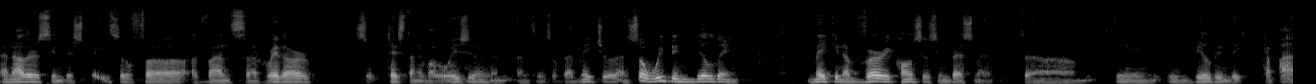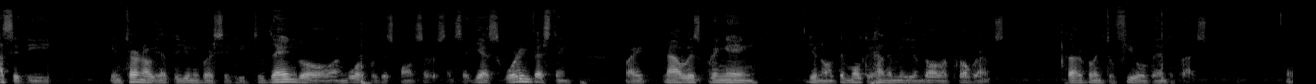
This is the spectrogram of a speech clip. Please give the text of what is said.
and others in the space of uh, advanced uh, radar test and evaluation and, and, things of that nature. And so we've been building, making a very conscious investment um, in, in building the capacity internally at the university to then go and work with the sponsors and say, yes, we're investing, right? Now let's bring in, you know, the multi-hundred million dollar programs that are going to fuel the enterprise. Yeah.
